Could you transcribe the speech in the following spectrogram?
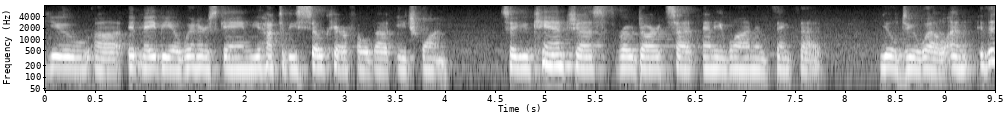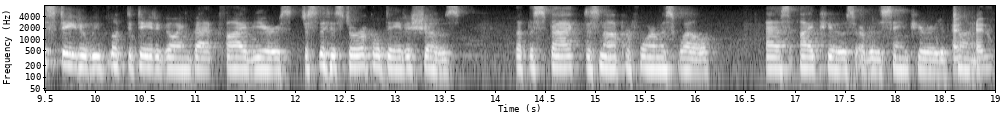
you uh, it may be a winner's game. You have to be so careful about each one. So you can't just throw darts at any one and think that you'll do well. And this data, we've looked at data going back five years. Just the historical data shows that the SPAC does not perform as well as IPOs over the same period of time. And, and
